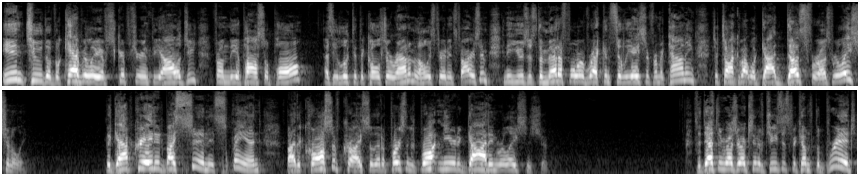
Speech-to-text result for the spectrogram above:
into the vocabulary of Scripture and theology from the Apostle Paul as he looked at the culture around him, and the Holy Spirit inspires him, and he uses the metaphor of reconciliation from accounting to talk about what God does for us relationally. The gap created by sin is spanned by the cross of Christ so that a person is brought near to God in relationship. The death and resurrection of Jesus becomes the bridge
